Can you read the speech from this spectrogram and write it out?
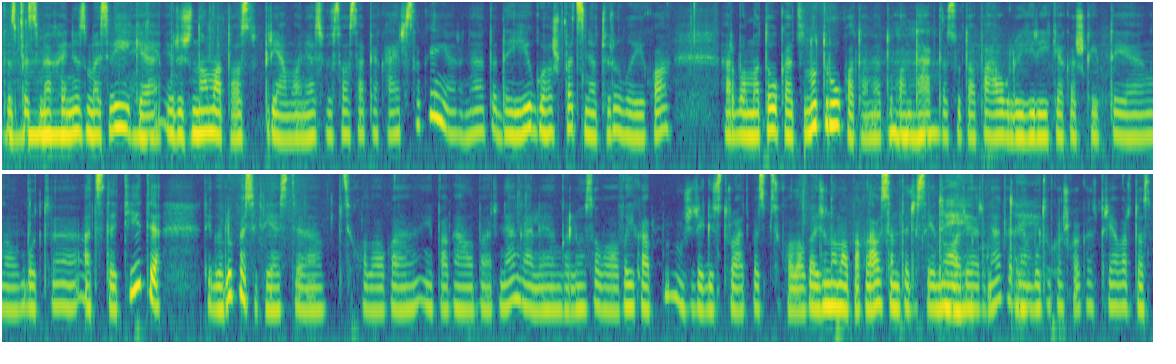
tas pats mechanizmas veikia. Ir žinoma tos priemonės visos apie ką ir sakai ar ne tada jeigu aš pats neturiu laiko arba matau kad nutrūko tuo metu kontaktas su tuo paaugliu jį reikia kažkaip tai galbūt atstatyti tai galiu pasikviesti psichologą į pagalbą ar ne? Gali galiu savo vaiką užregistruot pas psichologą. Žinoma paklausiant ar jisai nori ar ne kad nebūtų kažkokios prievartos.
